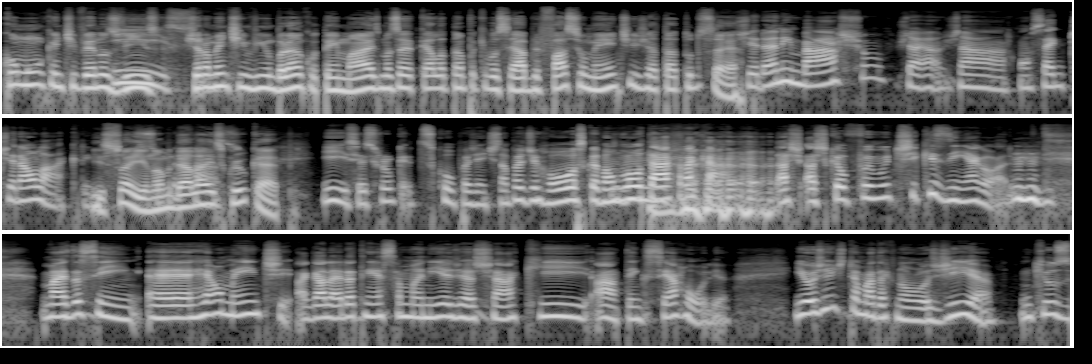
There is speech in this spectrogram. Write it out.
comum que a gente vê nos vinhos. Isso. Geralmente em vinho branco tem mais, mas é aquela tampa que você abre facilmente e já tá tudo certo. Girando embaixo, já, já consegue tirar o lacre. Isso aí, o nome Super dela é fácil. screw cap. Isso, desculpa, gente, tampa de rosca, vamos voltar pra cá. acho, acho que eu fui muito chiquezinha agora. Mas assim, é, realmente a galera tem essa mania de achar que ah, tem que ser a rolha. E hoje a gente tem uma tecnologia em que os,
